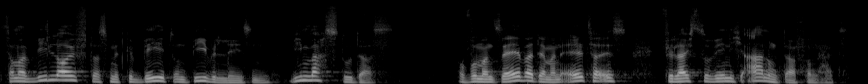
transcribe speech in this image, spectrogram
Sag mal, wie läuft das mit Gebet und Bibellesen? Wie machst du das? Obwohl man selber, der man älter ist, vielleicht so wenig Ahnung davon hat.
